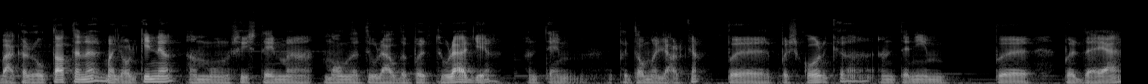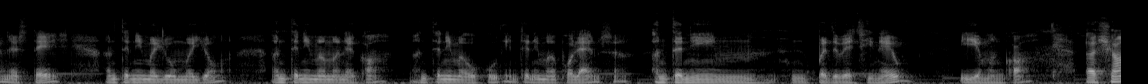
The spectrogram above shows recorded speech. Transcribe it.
Vaques autòctones, mallorquina, amb un sistema molt natural de pasturatge, en tem per tot Mallorca, per, per Escorca, en tenim per, per Deià, Esteix, en tenim a Llum Major, en tenim a Manacor, en tenim a Ocudi, en tenim a Pollença, en tenim per de Vecineu i a Mancor. Això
